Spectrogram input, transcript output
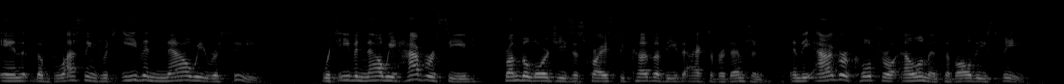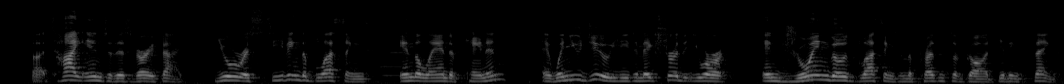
in the blessings which even now we receive, which even now we have received from the Lord Jesus Christ because of these acts of redemption. And the agricultural elements of all these feasts uh, tie into this very fact. You are receiving the blessings in the land of Canaan. And when you do, you need to make sure that you are enjoying those blessings in the presence of God, giving thanks,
